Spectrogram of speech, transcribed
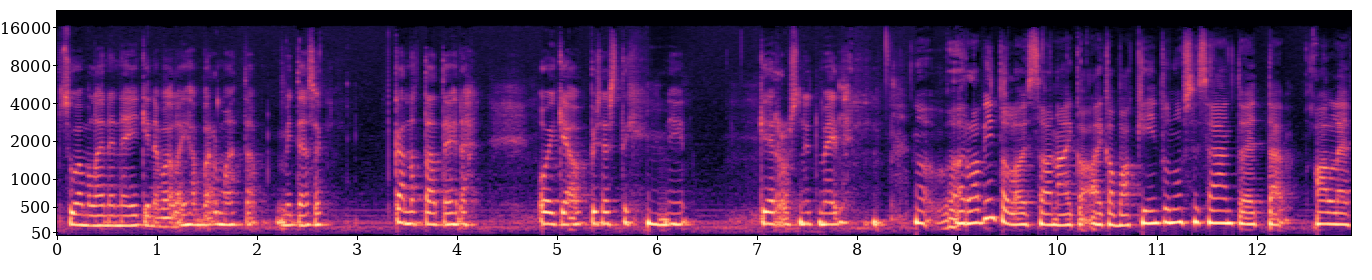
suomalainen ei ikinä voi olla ihan varma, että miten se kannattaa tehdä oikeaoppisesti, mm. niin kerros nyt meille. No, ravintoloissa on aika, aika vakiintunut se sääntö, että alle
